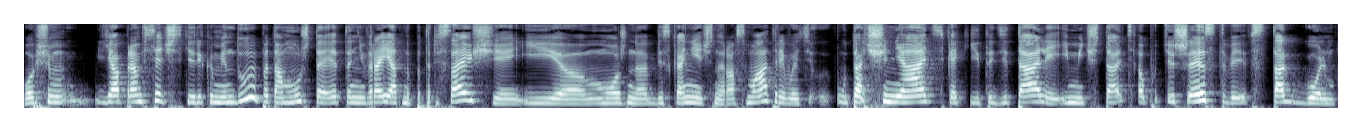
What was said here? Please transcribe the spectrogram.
В общем, я прям всячески рекомендую, потому что это невероятно потрясающе, и э, можно бесконечно рассматривать, уточнять какие-то детали и мечтать о путешествии в Стокгольм.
